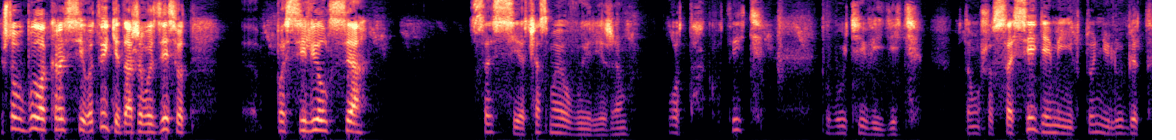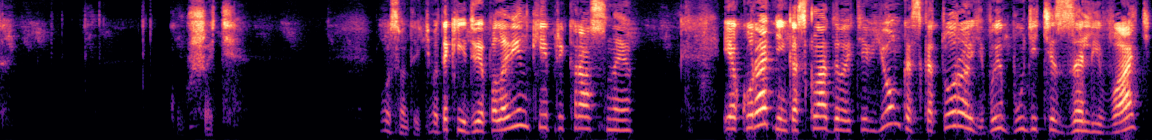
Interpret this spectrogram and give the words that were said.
И чтобы было красиво. Вот видите, даже вот здесь вот э, поселился сосед. Сейчас мы его вырежем. Вот так вот, видите? Вы будете видеть. Потому что с соседями никто не любит кушать. Вот смотрите, вот такие две половинки прекрасные и аккуратненько складывайте в емкость, которой вы будете заливать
